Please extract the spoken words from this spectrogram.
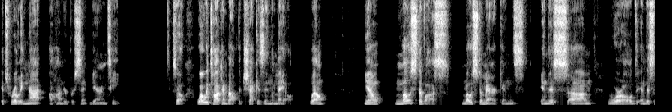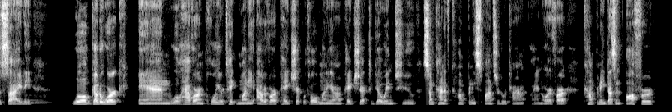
it's really not 100% guaranteed. So, what are we talking about? The check is in the mail. Well, you know, most of us, most Americans in this um, world, in this society, will go to work and we'll have our employer take money out of our paycheck, withhold money on our paycheck to go into some kind of company sponsored retirement plan. Or if our company doesn't offer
